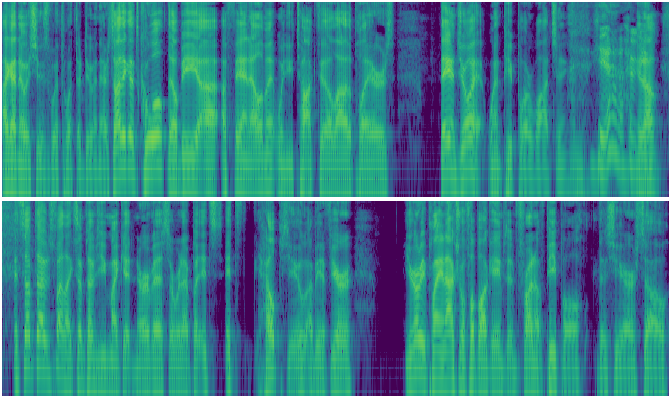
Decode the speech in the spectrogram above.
I got no issues with what they're doing there. So I think that's cool. There'll be a, a fan element when you talk to a lot of the players. They enjoy it when people are watching, and Yeah, I mean, you know, it's sometimes fun. Like sometimes you might get nervous or whatever, but it's it helps you. I mean, if you're you're going to be playing actual football games in front of people this year, so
